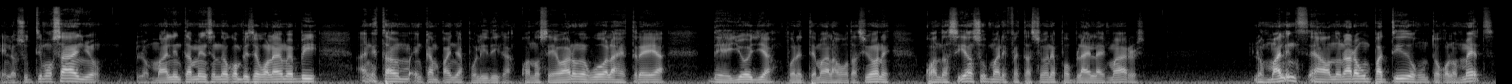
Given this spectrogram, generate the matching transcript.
en los últimos años, los Marlins también siendo cómplices con la MLB, han estado en, campañas políticas. Cuando se llevaron el juego de las estrellas de Georgia por el tema de las votaciones, cuando hacían sus manifestaciones por Black Lives Matter. Los Marlins abandonaron un partido junto con los Mets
